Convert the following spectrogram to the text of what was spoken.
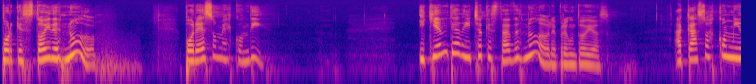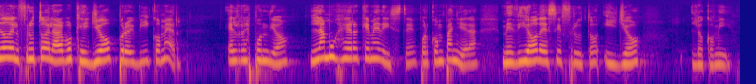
Porque estoy desnudo por eso me escondí. ¿Y quién te ha dicho que estás desnudo? le preguntó Dios. ¿Acaso has comido del fruto del árbol que yo prohibí comer? Él respondió, la mujer que me diste por compañera me dio de ese fruto y yo lo comí.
